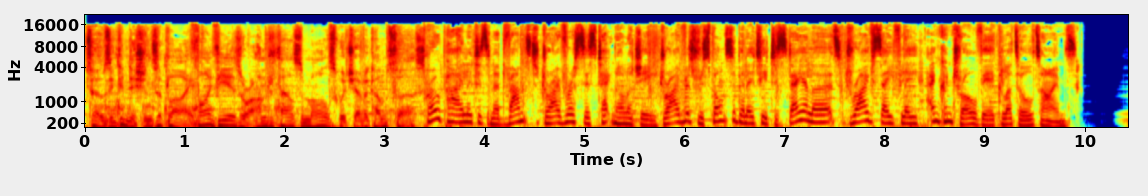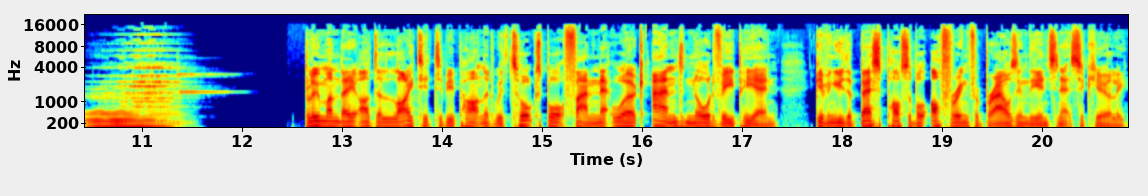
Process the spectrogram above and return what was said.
Terms and conditions apply. Five years or 100,000 miles, whichever comes first. ProPilot is an advanced driver assist technology. Driver's responsibility to stay alert, drive safely, and control vehicle at all times. Blue Monday are delighted to be partnered with Talksport Fan Network and NordVPN, giving you the best possible offering for browsing the internet securely.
